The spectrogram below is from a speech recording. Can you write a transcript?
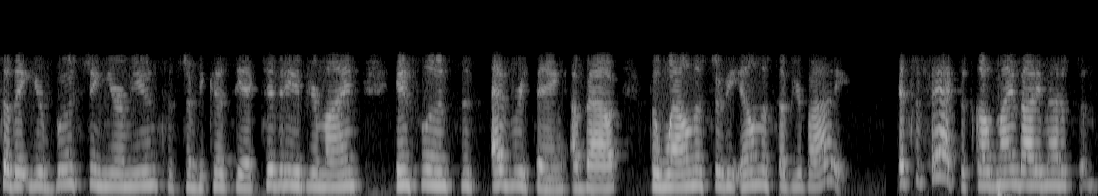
so that you're boosting your immune system because the activity of your mind influences everything about the wellness or the illness of your body. It's a fact. It's called mind body medicine.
